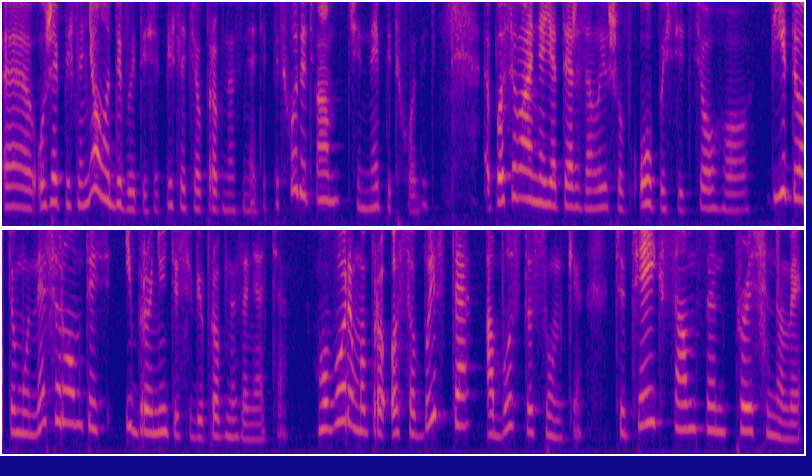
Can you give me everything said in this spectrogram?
е, уже після нього дивитися, після цього пробного заняття, підходить вам чи не підходить. Посилання я теж залишу в описі цього відео, тому не соромтесь і бронюйте собі пробне заняття. Говоримо про особисте або стосунки. To take something personally.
